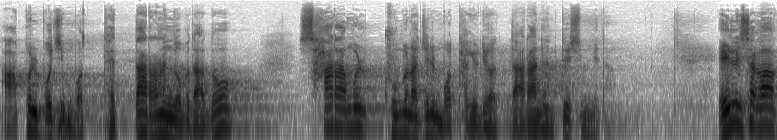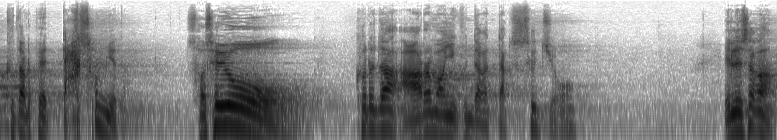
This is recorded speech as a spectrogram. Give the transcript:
앞을 보지 못했다라는 것보다도 사람을 구분하지 못하게 되었다라는 뜻입니다. 엘리사가 그들 앞에 딱 섭니다. 서세요. 그러자 아람 왕의 군대가 딱 서죠. 엘리사가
